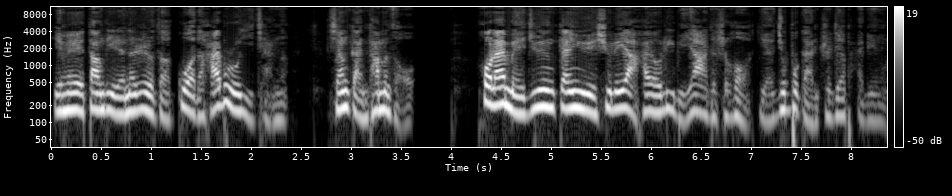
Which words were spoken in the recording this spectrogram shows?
因为当地人的日子过得还不如以前呢，想赶他们走。后来美军干预叙利亚还有利比亚的时候，也就不敢直接派兵了。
